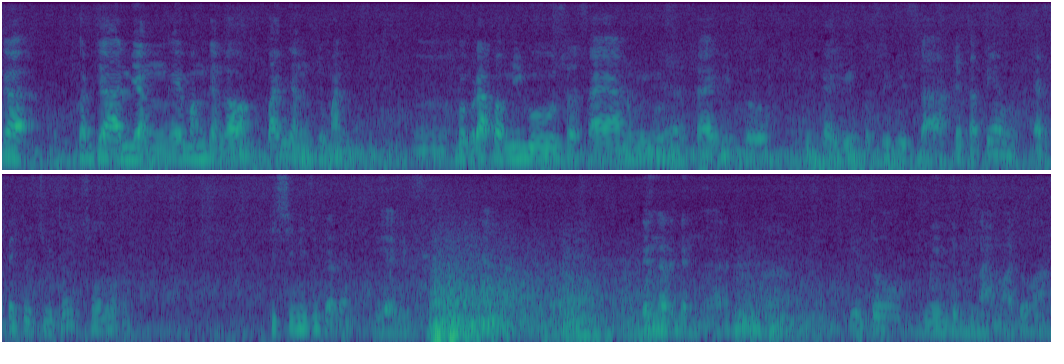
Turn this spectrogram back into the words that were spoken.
nggak kerjaan yang emang jangka waktu panjang cuman Hmm. beberapa minggu selesai anu minggu Iya. selesai gitu ini kayak gitu sih bisa Eh, tapi yang RP7 itu Solo kan? Di sini juga kan? Iya di dengar dengar itu minjem nama doang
